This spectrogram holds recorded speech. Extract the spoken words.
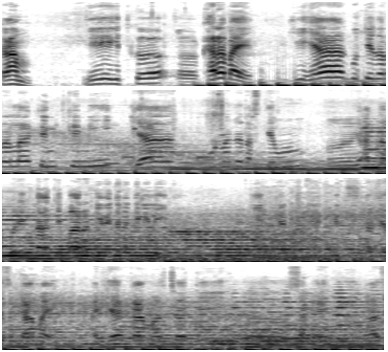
काम हे इतकं खराब आहे की ह्या गुत्तेदाराला कमीत कमी ह्या पूर्ण रस्त्यावरून आतापर्यंत दहा ते बारा निवेदनं दिलेली निकृष्ट दर्जाचं काम आहे. आणि ह्या कामाचा ते सगळ्यांनी आज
